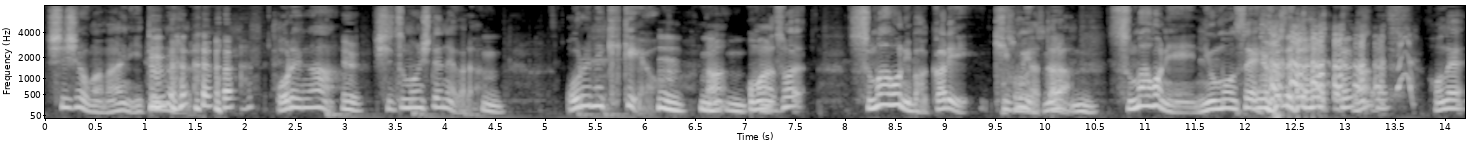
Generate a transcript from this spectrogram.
師匠が前に言ってんだから。俺が質問してんねやから、うん、俺に聞けよ、うんうんうん、お前それスマホにばっかり聞くんやったら、ねうん、スマホに入門せえほんで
